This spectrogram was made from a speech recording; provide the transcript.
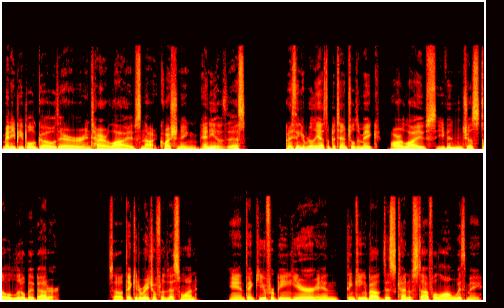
Many people go their entire lives not questioning any of this, but I think it really has the potential to make our lives even just a little bit better. So thank you to Rachel for this one. And thank you for being here and thinking about this kind of stuff along with me.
